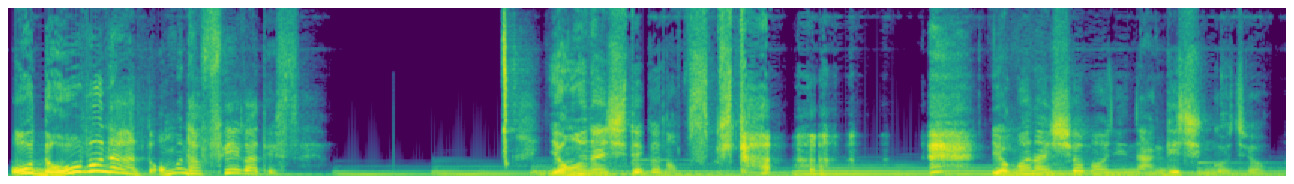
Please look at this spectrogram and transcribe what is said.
어, 너무나, 너무나 후회가 됐어요. 영원한 시댁은 없습니다. 영원한 시어머니는 안 계신 거죠.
